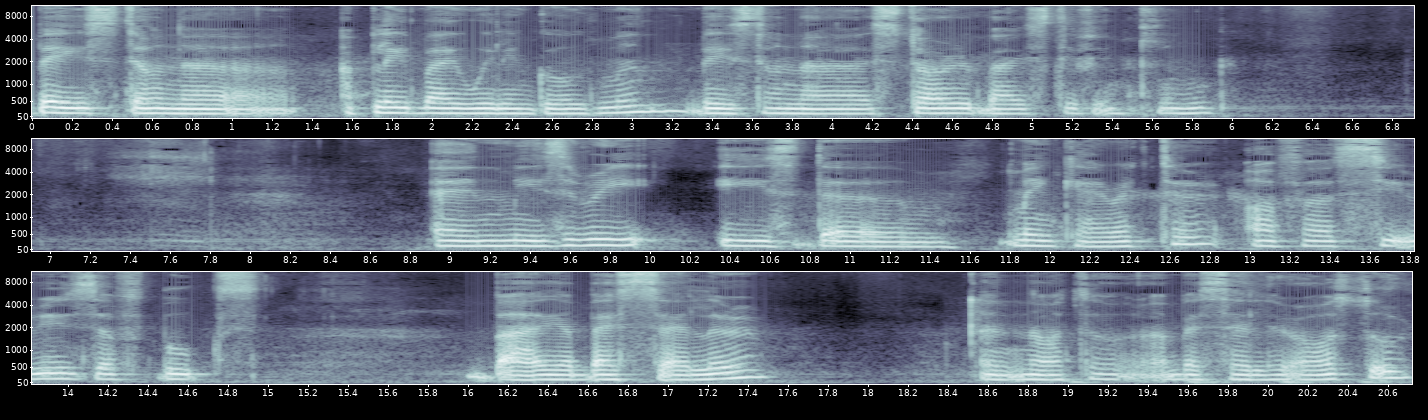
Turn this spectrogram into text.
based on a, a play by William Goldman, based on a story by Stephen King. And Misery is the main character of a series of books by a bestseller, and not a bestseller author,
